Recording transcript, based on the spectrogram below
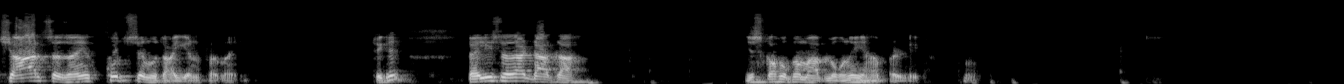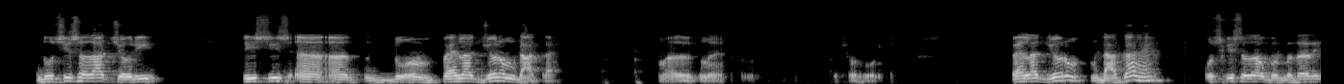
चार सजाएँ खुद से मुतन फरमाई। ठीक है? पहली सजा डाका, जिसका हुक्म आप लोगों ने यहाँ पढ़ लिया। दूसरी सजा चोरी, तीसरी पहला जुर्म डाका है। में और बोल के। पहला जुर्म डाका है, उसकी सजा ऊपर बता दी।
